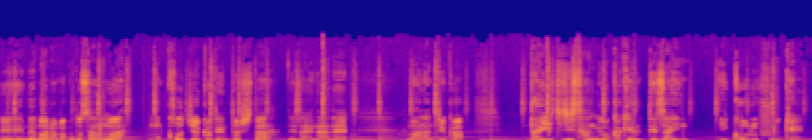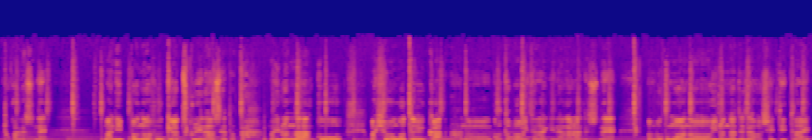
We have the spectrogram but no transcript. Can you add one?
えー、梅原誠さんはもう高知を拠点としたデザイナーでまあなんていうか第一次産業かけるデザインイコール風景とかですね。まあ、日本の風景を作り直せとか、まあ、いろんなこう、まあ、標語というかあの言葉をいただきながらですね、まあ、僕もあのいろんなデザインを教えていただい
